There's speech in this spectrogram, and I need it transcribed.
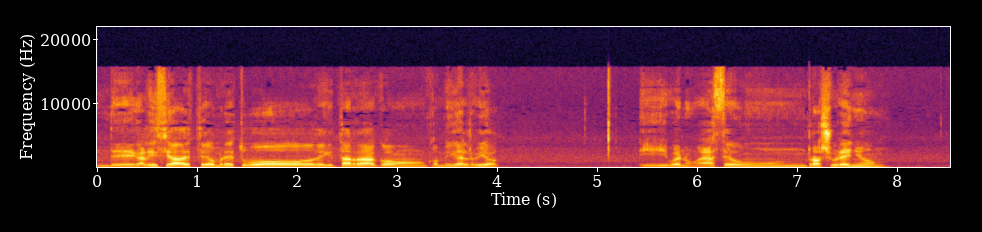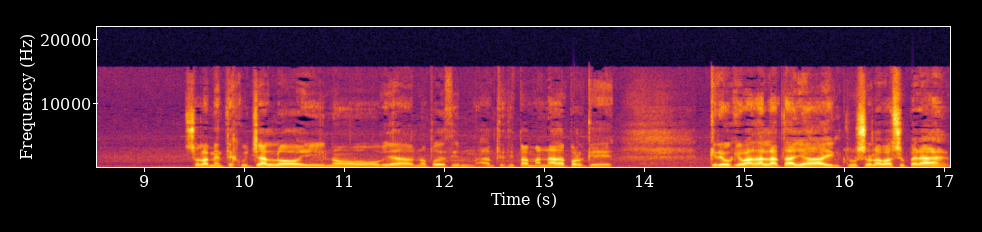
de Galicia. Este hombre estuvo de guitarra con, Miguel Río. Y bueno, hace un rock sureño. Solamente escucharlo y no, no puedo decir, anticipar más nada porque creo que va a dar la talla, incluso la va a superar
